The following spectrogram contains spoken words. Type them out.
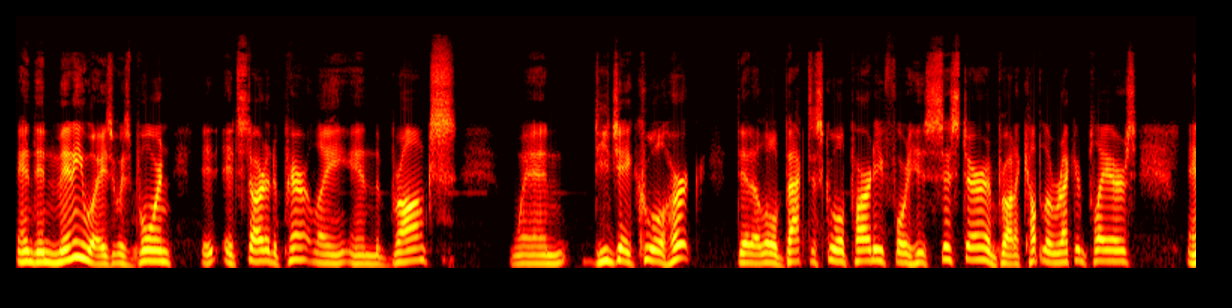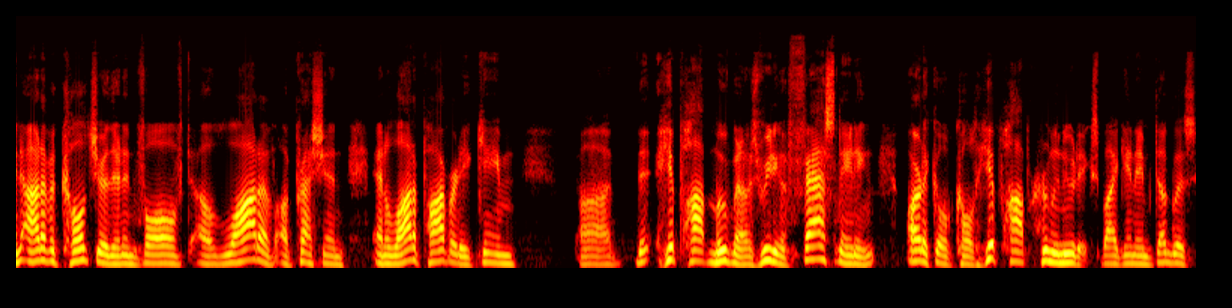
And in many ways, it was born, it, it, started apparently in the Bronx when DJ Kool Herc did a little back to school party for his sister and brought a couple of record players. And out of a culture that involved a lot of oppression and a lot of poverty came uh, the hip hop movement. I was reading a fascinating article called Hip Hop Hermeneutics by a guy named Douglas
